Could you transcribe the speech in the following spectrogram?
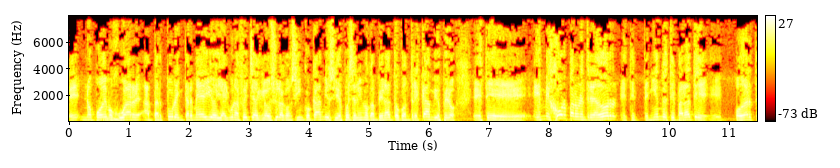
eh, no podemos jugar apertura intermedio y alguna fecha de clausura con cinco cambios y después el mismo campeonato con tres cambios, pero este, es mejor para un entrenador este, teniendo este parate eh, poder tener,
